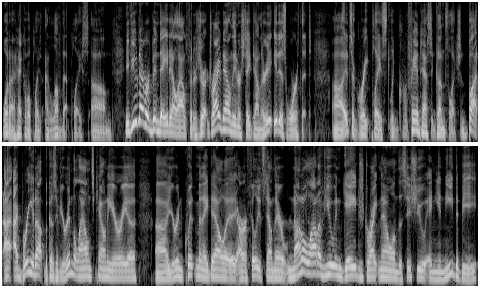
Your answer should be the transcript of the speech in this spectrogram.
What a heck of a place. I love that place. Um, if you've never been to Adel Outfitters, drive down the interstate down there. it, it is worth it. Uh, it's a great place, fantastic gun selection. But I, I, bring it up because if you're in the Lowndes County area, uh, you're in Quitman, Adel, uh, our affiliates down there, not a lot of you engaged right now on this issue, and you need to be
